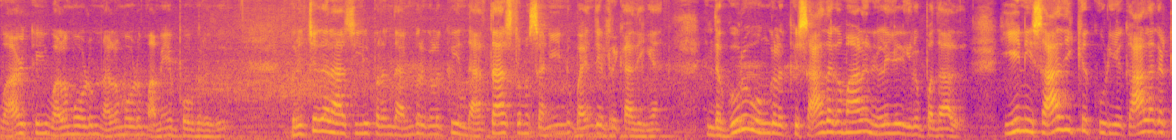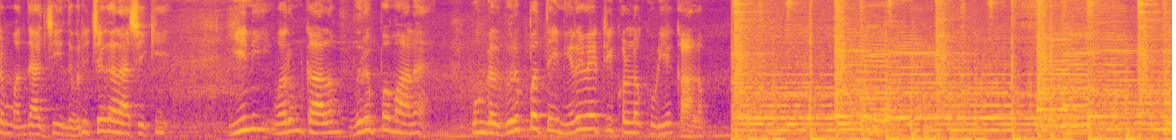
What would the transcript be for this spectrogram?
வாழ்க்கை வளமோடும் நலமோடும் அமையப் போகிறது. விருச்சிக ராசியில் பிறந்த அன்பர்களுக்கு இந்த அர்த்தாஷ்டம சனின்னு பயந்துட்டு இருக்காதீங்க இந்த குரு உங்களுக்கு சாதகமான நிலையில் இருப்பதால் இனி சாதிக்கக்கூடிய காலகட்டம் வந்தாச்சு. இந்த விருச்சிக ராசிக்கு இனி வரும் காலம் விருப்பமான உங்கள் விருப்பத்தை நிறைவேற்றி கொள்ளக்கூடிய காலம்.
